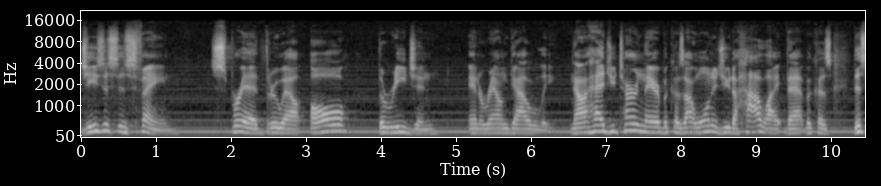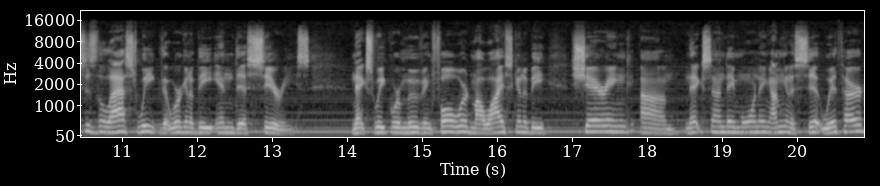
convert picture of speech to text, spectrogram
Jesus' fame spread throughout all the region and around Galilee. Now, I had you turn there because I wanted you to highlight that because this is the last week that we're going to be in this series. Next week, we're moving forward. My wife's going to be sharing um, next Sunday morning. I'm going to sit with her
